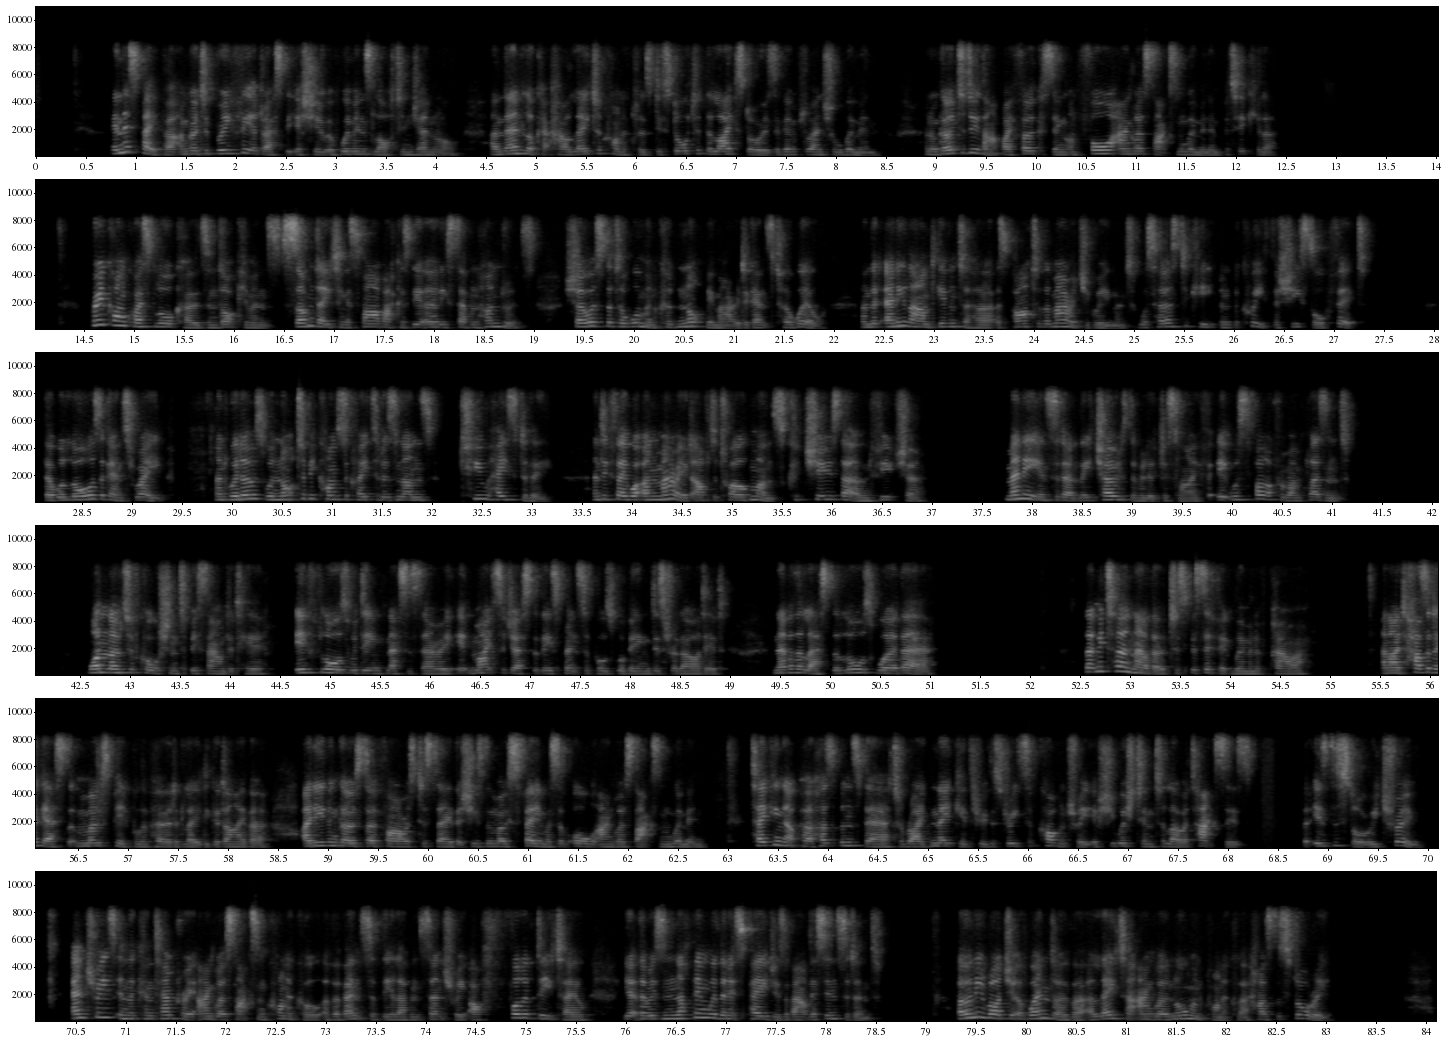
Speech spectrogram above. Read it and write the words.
In this paper, I'm going to briefly address the issue of women's lot in general, and then look at how later chroniclers distorted the life stories of influential women. And I'm going to do that by focusing on four Anglo-Saxon women in particular. Pre-conquest law codes and documents, some dating as far back as the early 700s, show us that a woman could not be married against her will and that any land given to her as part of the marriage agreement was hers to keep and bequeath as she saw fit. There were laws against rape and widows were not to be consecrated as nuns too hastily and if they were unmarried after 12 months could choose their own future. Many incidentally chose the religious life, it was far from unpleasant. One note of caution to be sounded here. If laws were deemed necessary, it might suggest that these principles were being disregarded, Nevertheless, the laws were there. Let me turn now, though, to specific women of power. And I'd hazard a guess that most people have heard of Lady Godiva. I'd even go so far as to say that she's the most famous of all Anglo-Saxon women, taking up her husband's dare to ride naked through the streets of Coventry if she wished him to lower taxes. But is the story true? Entries in the contemporary Anglo-Saxon chronicle of events of the 11th century are full of detail, yet there is nothing within its pages about this incident. Only Roger of Wendover, a later Anglo-Norman chronicler, has the story.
